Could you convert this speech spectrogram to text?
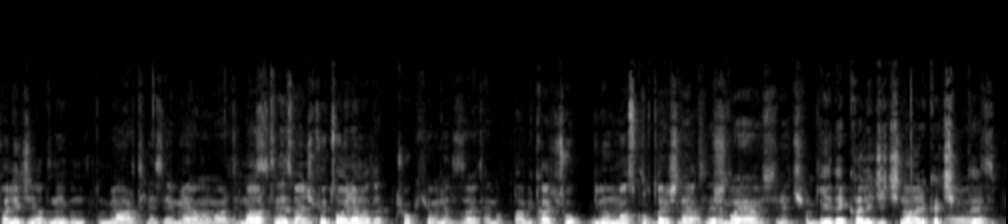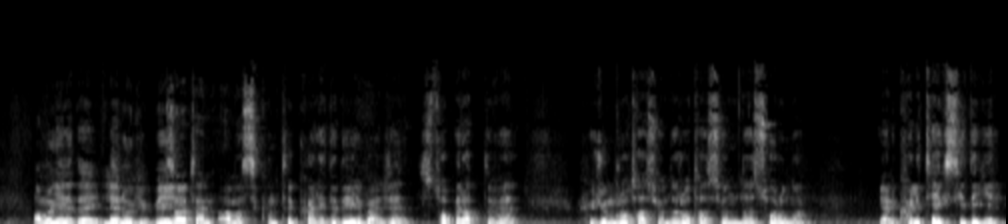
kaleci adı neydi unuttum ya. Martinez, Emiliano Martinez. Martinez bence kötü oynamadı. Çok iyi oynadı zaten. Hatta birkaç çok inanılmaz kurtarışlar Beklentilerin yapmıştı. bayağı üstüne çıktı. Yani yedek kaleci için harika çıktı. Evet. Ama gene de Leno gibi bir Zaten ana sıkıntı kalede değil bence. Stoper attı ve hücum rotasyonda rotasyonda sorunu yani kalite eksiği değil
